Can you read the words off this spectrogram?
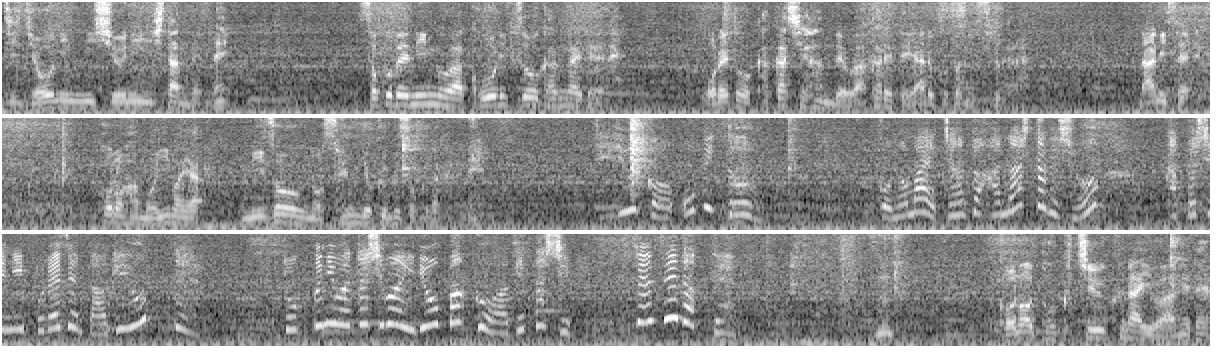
じ常任に就任したんだよね。そこで任務は効率を考えて俺とカカシ班で分かれてやることにするから。何せ木の葉も今や未曾有の戦力不足だからね。っていうかオビトこの前ちゃんと話したでしょ？かかしにプレゼントあげようって。とっくに私は医療パックをあげたし先生だってこの特注区内をあげたよ。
